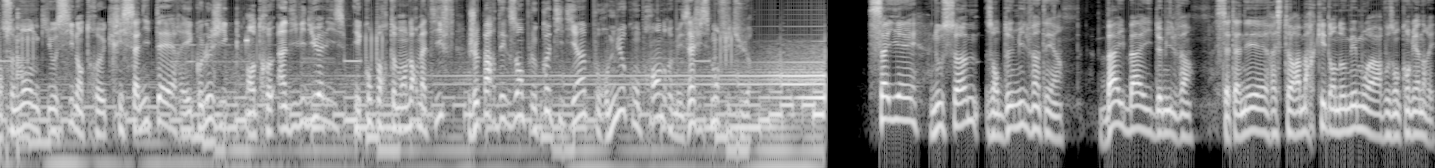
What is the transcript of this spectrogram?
Dans ce monde qui oscille entre crise sanitaire et écologique, entre individualisme et comportement normatif, je pars d'exemples quotidiens pour mieux comprendre mes agissements futurs. Ça y est, nous sommes en 2021. Bye bye 2020. Cette année restera marquée dans nos mémoires, vous en conviendrez.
